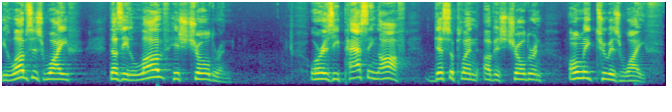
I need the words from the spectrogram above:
He loves his wife Does he love his children? Or is he passing off discipline of his children only to his wife?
